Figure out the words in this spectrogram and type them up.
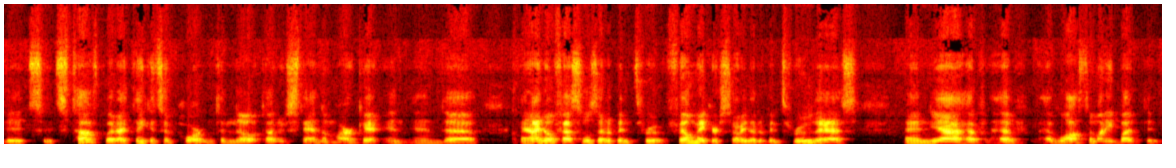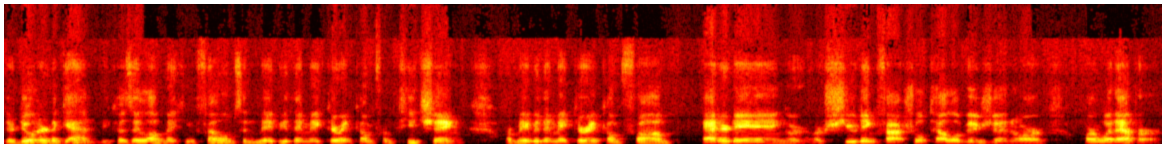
it's it's tough but i think it's important to know to understand the market and and uh, and I know festivals that have been through filmmakers, sorry, that have been through this, and yeah, have have have lost the money, but they're doing it again because they love making films, and maybe they make their income from teaching, or maybe they make their income from editing or, or shooting factual television or or whatever.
